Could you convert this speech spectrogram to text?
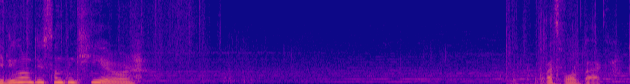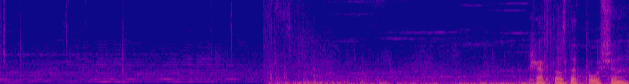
Okay, do you want to do something here or... Let's walk back. Craft us that potion.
